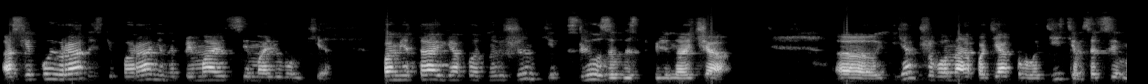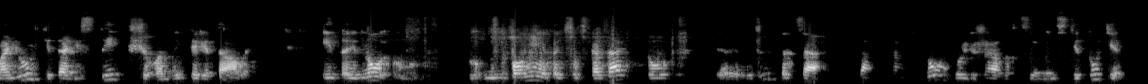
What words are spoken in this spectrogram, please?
А з якою радістю поранені приймають ці малюнки. Пам'ятаю, як у одної жінки сльози виступили на очах. Е, як же вона подякувала дітям за ці малюнки та листи, що вони передали. І е, ну, в дополнение хочу сказати, що е, жінка ця да, довго лежала в цьому інституті,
